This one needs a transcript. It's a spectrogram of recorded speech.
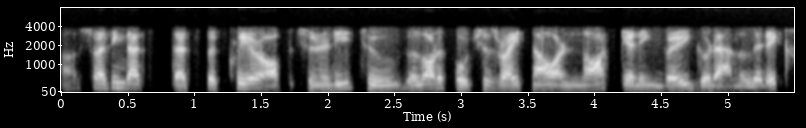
Uh, so I think that's that's the clear opportunity to a lot of coaches right now are not getting very good analytics.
